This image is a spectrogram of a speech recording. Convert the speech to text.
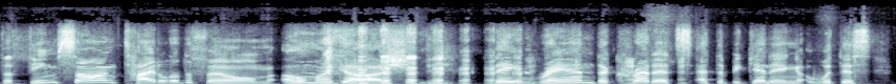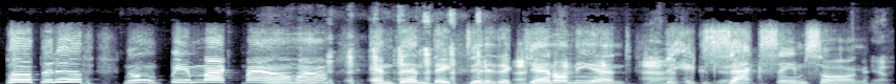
the theme song title of the film. Oh my gosh. they ran the credits at the beginning with this pump it up, gonna be my bow wow," and then they did it again on the end. The exact same song. Yep.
